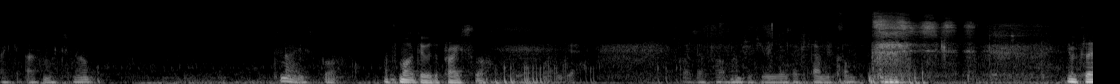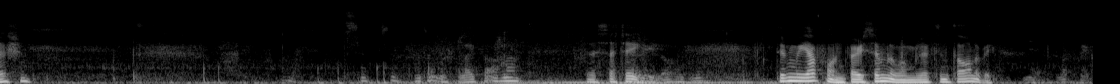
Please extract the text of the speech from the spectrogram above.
like it as much now. It's nice, but That's more to do with the price though. yeah. Suppose I put 100 euros every time we come. Inflation. I don't know if I like it or not. The settee. Low. Didn't we have one very similar when we lived in Thornaby? Yeah, it's a lot bigger.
